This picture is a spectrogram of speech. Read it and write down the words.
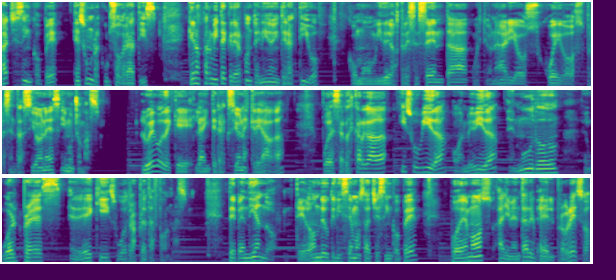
H5P es un recurso gratis que nos permite crear contenido interactivo como videos 360, cuestionarios, juegos, presentaciones y mucho más. Luego de que la interacción es creada, puede ser descargada y subida o embebida en Moodle, WordPress, edX u otras plataformas. Dependiendo de dónde utilicemos H5P, podemos alimentar el, progreso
